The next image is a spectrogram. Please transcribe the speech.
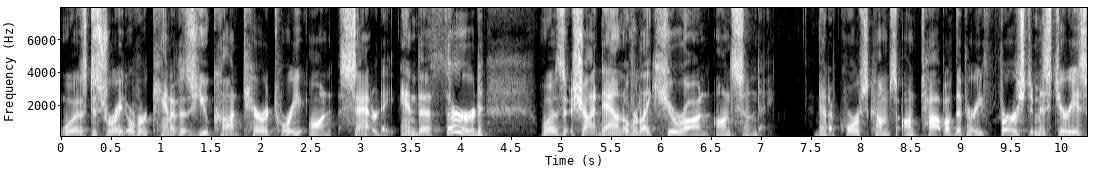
was destroyed over Canada's Yukon territory on Saturday. And the third was shot down over Lake Huron on Sunday. That, of course, comes on top of the very first mysterious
